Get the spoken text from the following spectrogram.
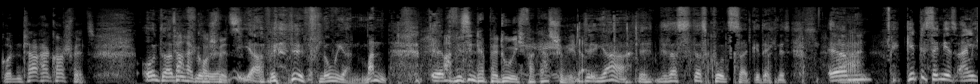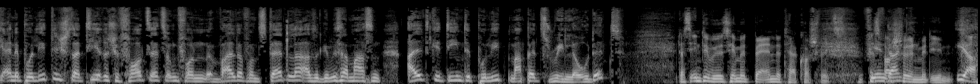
Guten Tag, Herr Koschwitz. Und hallo Tag, Herr Florian. Koschwitz. Ja, Florian, Mann. Ähm, Ach, wir sind ja per Du, ich vergaß schon wieder. ja, das, das Kurzzeitgedächtnis. Ähm, gibt es denn jetzt eigentlich eine politisch-satirische Fortsetzung von Walter von Stadler, also gewissermaßen altgediente Polit-Muppets Reloaded? Das Interview ist hiermit beendet, Herr Koschwitz. Es Vielen war Dank. schön mit Ihnen. Ja.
